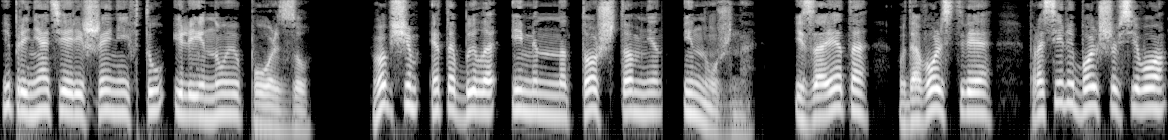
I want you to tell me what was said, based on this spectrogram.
и принятия решений в ту или иную пользу. В общем, это было именно то, что мне и нужно. И за это удовольствие просили больше всего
